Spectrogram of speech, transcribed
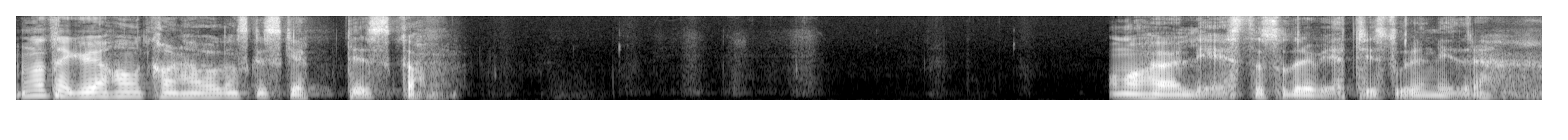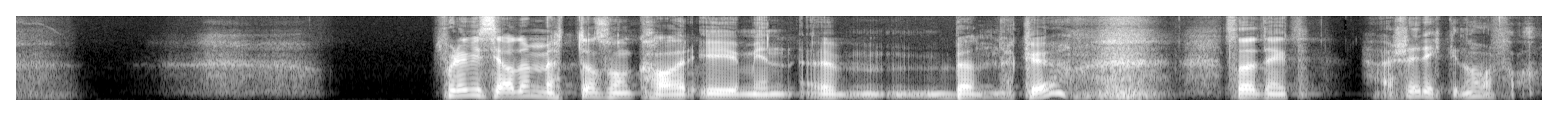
Men da tenker vi han karen her var ganske skeptisk. da. Og nå har jeg lest det, så dere vet historien videre. Fordi Hvis jeg hadde møtt en sånn kar i min uh, bønnekø, så hadde jeg tenkt her skjer ikke noe. i hvert fall.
